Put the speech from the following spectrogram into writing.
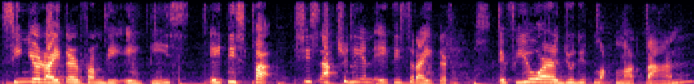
senior writer from the 80s 80s pa. She's actually an 80s writer. If you are a Judith McNutt fan,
